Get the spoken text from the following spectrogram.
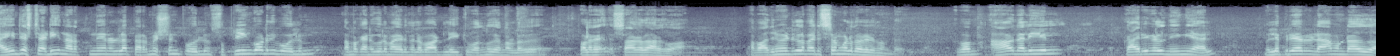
അതിന്റെ സ്റ്റഡി നടത്തുന്നതിനുള്ള പെർമിഷൻ പോലും സുപ്രീം കോടതി പോലും നമുക്ക് അനുകൂലമായ ഒരു നിലപാടിലേക്ക് വന്നു എന്നുള്ളത് വളരെ സ്വാഗതാർഹമാണ്. അപ്പോൾ അതിനുവേണ്ടിയുള്ള പരിശ്രമങ്ങൾ തുടരുന്നുണ്ട്. അപ്പം ആ നിലയിൽ കാര്യങ്ങൾ നീങ്ങിയാൽ മുല്ലപ്പെരിയാർ ഡാം ഉണ്ടാകുക.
